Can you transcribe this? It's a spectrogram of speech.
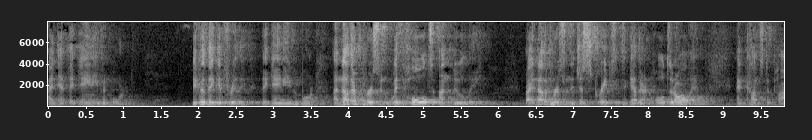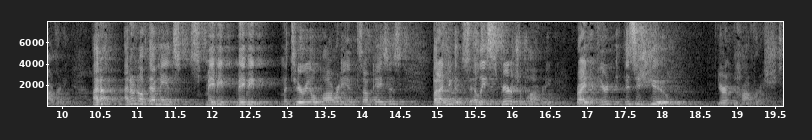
and yet they gain even more. Because they give freely, they gain even more. Another person withholds unduly, right? Another person that just scrapes it together and holds it all in and comes to poverty. I don't, I don't know if that means maybe, maybe material poverty in some cases, but I think it's at least spiritual poverty, right? If, you're, if this is you, you're impoverished.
